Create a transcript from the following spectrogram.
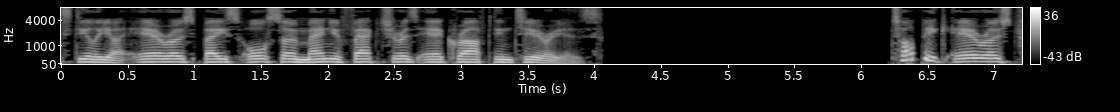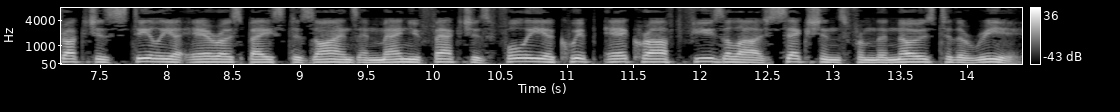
Stelia Aerospace also manufactures aircraft interiors. Topic aerostructures Stelia Aerospace designs and manufactures fully equipped aircraft fuselage sections from the nose to the rear,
